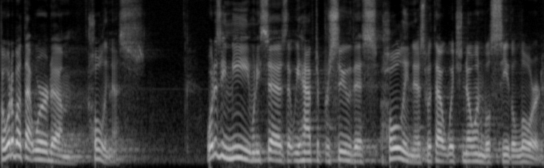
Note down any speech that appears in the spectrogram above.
But what about that word um, holiness? What does he mean when he says that we have to pursue this holiness without which no one will see the Lord?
